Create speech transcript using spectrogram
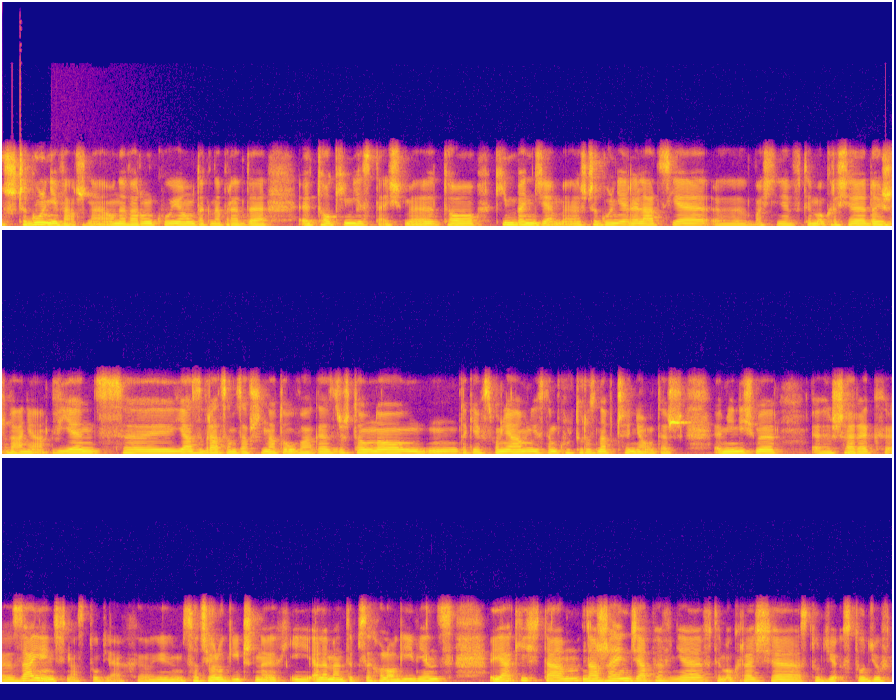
szczególnie ważne. One warunkują tak naprawdę to, kim jesteśmy, to, kim będziemy, szczególnie relacje właśnie w tym okresie dojrzewania. Więc ja zwracam zawsze na to uwagę. Zresztą, no, mm, tak jak wspomniałam, jestem kulturoznawczynią też. Mieliśmy szereg zajęć na studiach socjologicznych i elementy psychologii, więc jakieś tam narzędzia pewnie w tym okresie studi studiów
